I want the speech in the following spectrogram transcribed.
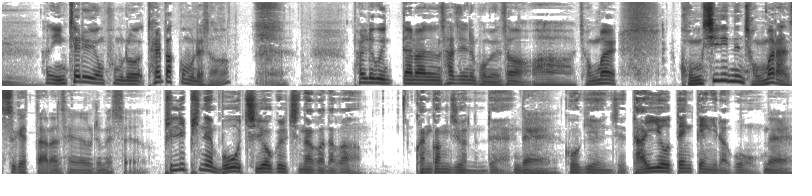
음. 한 인테리어 용품으로 탈바꿈을 해서 네, 팔리고 있다는 사진을 보면서 와 정말 공 CD는 정말 안 쓰겠다라는 생각을 좀 했어요. 필리핀의 모 지역을 지나가다가 관광지였는데 네, 거기에 이제 다이오 땡땡이라고 네,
